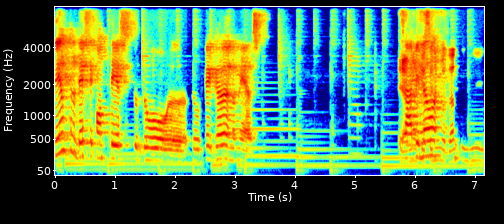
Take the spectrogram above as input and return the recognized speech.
dentro desse contexto do, do vegano mesmo? É Sabe, uma não... mudança de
